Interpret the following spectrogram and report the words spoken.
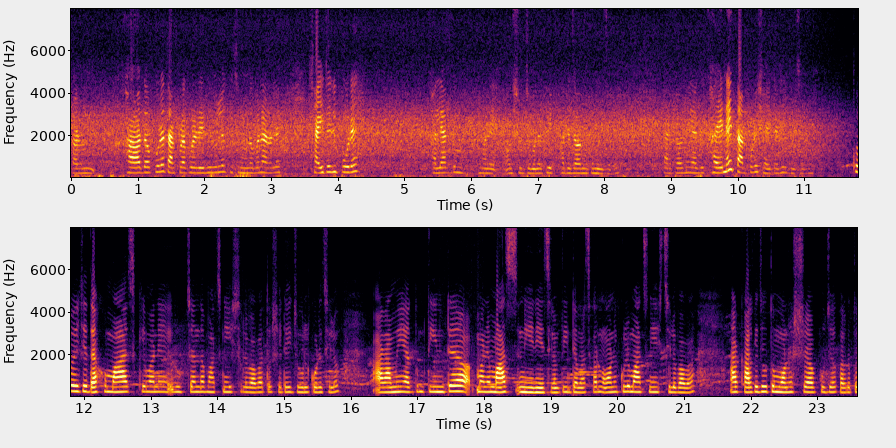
কারণ খাওয়া দাওয়া করে তারপর একবারে রেডি হলে কিছু মনে হবে না, নাহলে শাড়িটারি পরে খালি একদম মানে অসহ্য মানে পেট ফাটে যাওয়ার মতন হয়ে যাবে। তার কারণে আগে খাইয়ে নেই, তারপরে শাড়িটারি গুছাবো তো এই যে দেখো, মা আজকে মানে রূপচান্দা মাছ নিয়ে এসেছিল, বাবা তো সেটাই ঝোল করেছিল। আর আমি একদম তিনটা মানে মাছ নিয়ে নিয়েছিলাম, তিনটা মাছ। কারণ অনেকগুলো মাছ নিয়ে এসেছিল বাবা। আর কালকে যেহেতু মনসা পূজা, কালকে তো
